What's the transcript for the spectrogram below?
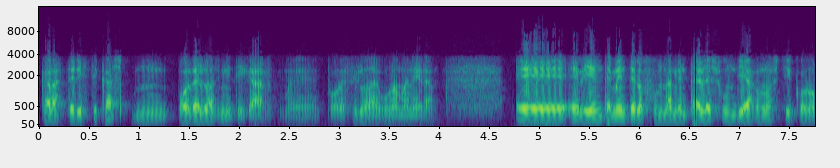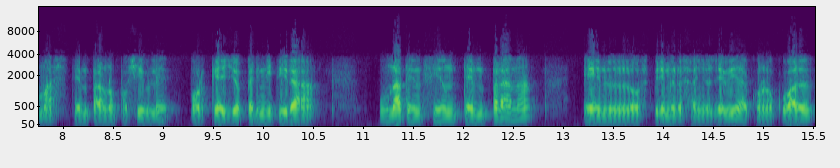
características mm, poderlas mitigar, eh, por decirlo de alguna manera. Eh, evidentemente, lo fundamental es un diagnóstico lo más temprano posible, porque ello permitirá una atención temprana en los primeros años de vida, con lo cual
